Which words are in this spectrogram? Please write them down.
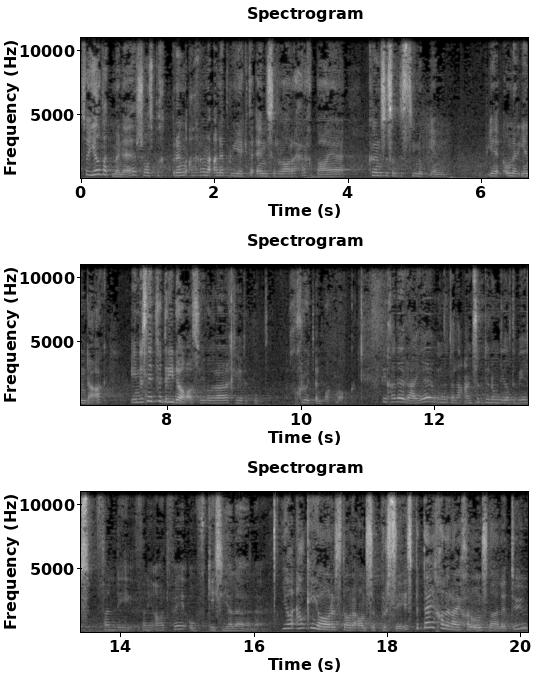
So heel wat minder. So ons bring allerlei ander projekte in sodat daar regtig baie kuns is om te sien op een op een onder een dak. En dis net vir 3 dae. So jy wil regtig hê dit moet groot impak maak. Die gallerye moet hulle aansoek doen om deel te wees van die van die art fair of kies julle hulle? Ja, elke jaar is daar 'n aansoekproses. Party gallerye gaan ons na hulle toe.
